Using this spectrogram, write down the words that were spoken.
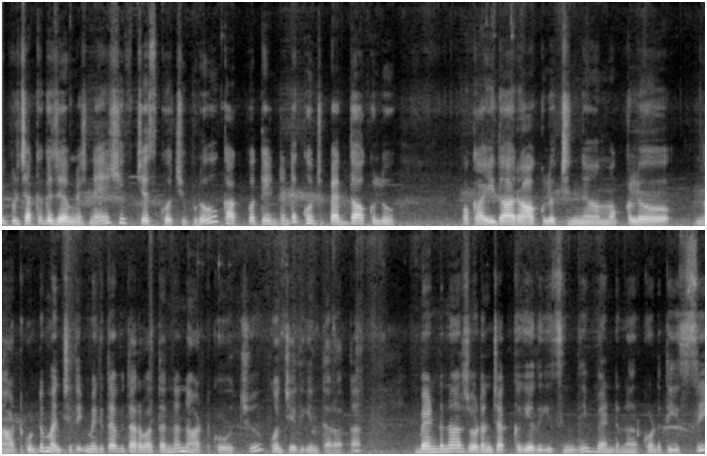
ఇప్పుడు చక్కగా జర్మినేషన్ అయ్యి షిఫ్ట్ చేసుకోవచ్చు ఇప్పుడు. కాకపోతే ఏంటంటే కొంచెం పెద్ద ఆకులు ఒక ఐదు ఆరు ఆకులు చిన్న మొక్కలు నాటుకుంటే మంచిది. మిగతావి తర్వాత నాటుకోవచ్చు. కొంచెం ఎదిగిన తర్వాత. బెండనార్ చూడండి చక్కగా ఎదిగేసింది. బెండనార్ కూడా తీసి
